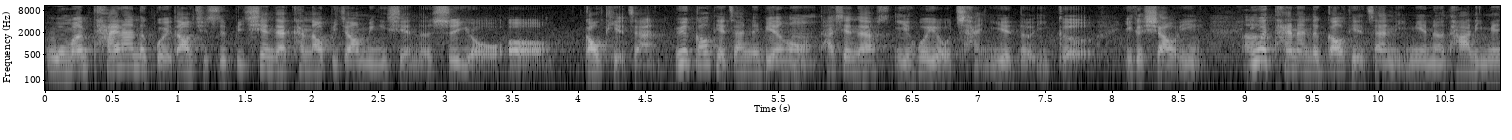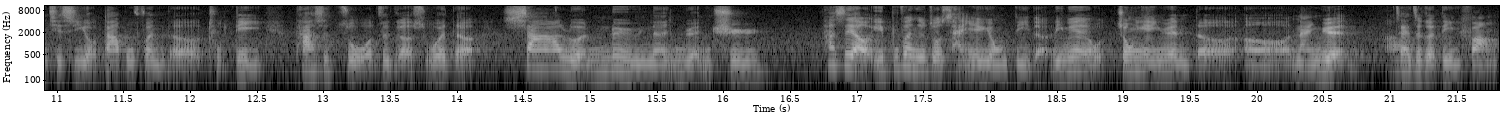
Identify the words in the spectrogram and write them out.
我们台南的轨道其实比现在看到比较明显的是有呃高铁站，因为高铁站那边哦，它现在也会有产业的一个一个效应。因为台南的高铁站里面呢，它里面其实有大部分的土地，它是做这个所谓的沙仑绿能园区，它是要一部分是做产业用地的，里面有中研院的呃南院在这个地方，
